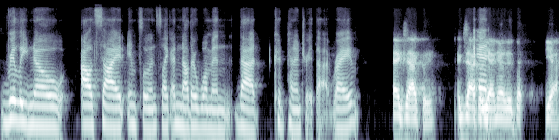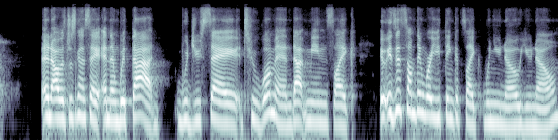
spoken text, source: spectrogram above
really no outside influence like another woman that could penetrate that right? Exactly exactly and, yeah i know that, that yeah. And i was just going to say and then with that would you say to woman that means like is it something where you think it's like when you know you know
